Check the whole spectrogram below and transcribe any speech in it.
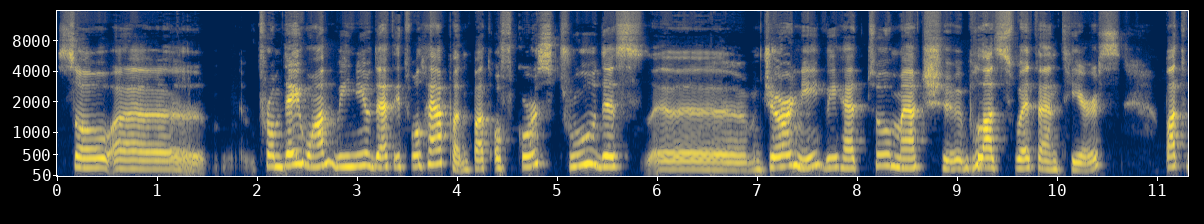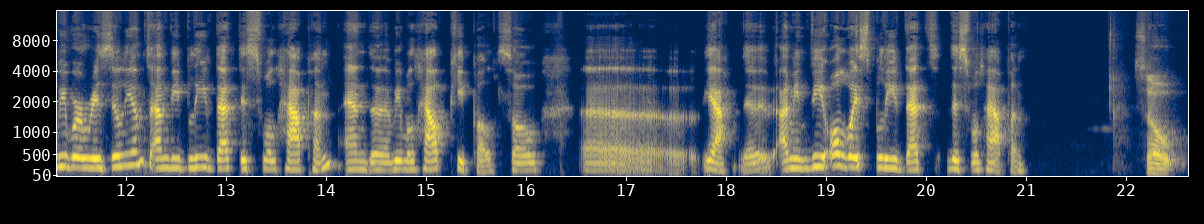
So uh, from day one we knew that it will happen. But of course through this uh, journey we had too much uh, blood sweat and tears but we were resilient and we believe that this will happen and uh, we will help people. So uh, yeah uh, i mean we always believe that this will happen. So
